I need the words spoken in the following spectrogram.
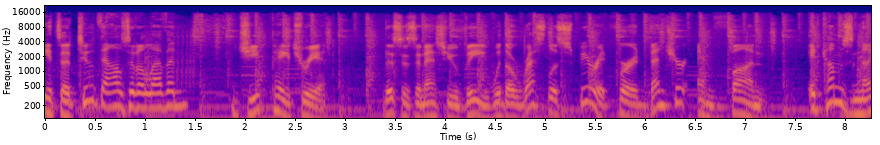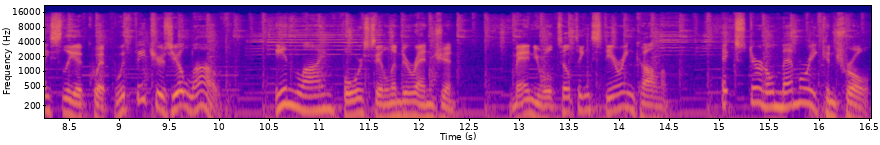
It's a 2011 Jeep Patriot. This is an SUV with a restless spirit for adventure and fun. It comes nicely equipped with features you'll love. Inline four-cylinder engine, manual tilting steering column, external memory control,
